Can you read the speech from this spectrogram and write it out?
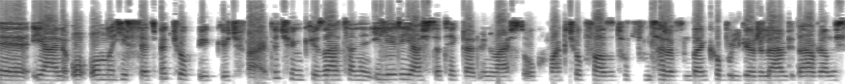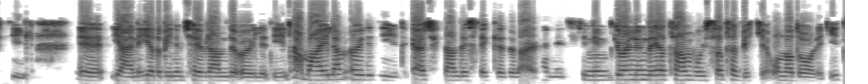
e, yani o onu hissetmek çok büyük güç verdi. Çünkü zaten yani ileri yaşta tekrar üniversite okumak çok fazla toplum tarafından kabul görülen bir davranış değil. E, yani ya da benim çevremde öyle değildi ama ailem öyle değildi. Gerçekten desteklediler. Hani senin gönlünde yatan buysa tabii ki ona doğru git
